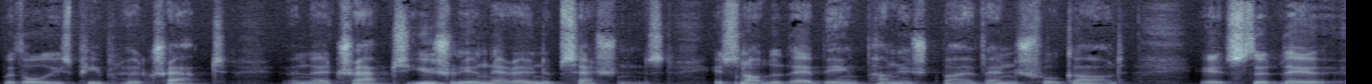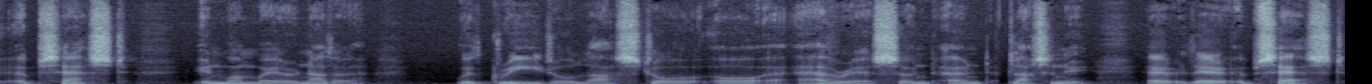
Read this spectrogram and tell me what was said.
with all these people who are trapped, and they're trapped usually in their own obsessions. It's not that they're being punished by a vengeful God, it's that they're obsessed in one way or another with greed or lust or, or avarice and, and gluttony. They're, they're obsessed,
